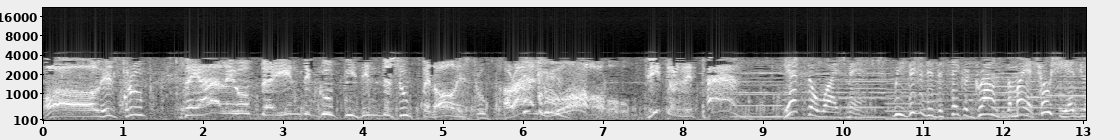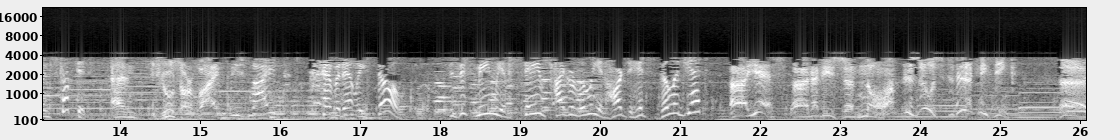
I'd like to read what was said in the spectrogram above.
all his his troop. Say alley oop, the in the goop, he's in the soup, and all his troop are alley Whoa! Peter the Pan! Yes, O wise man. We visited the sacred grounds of the Mayatoshi as you instructed. And you survived this night? Evidently so. Does this mean we have saved Tiger Lily and Hard to Hit's village yet? Uh, yes, uh, that is, uh, no, Zeus, let me think. Uh,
